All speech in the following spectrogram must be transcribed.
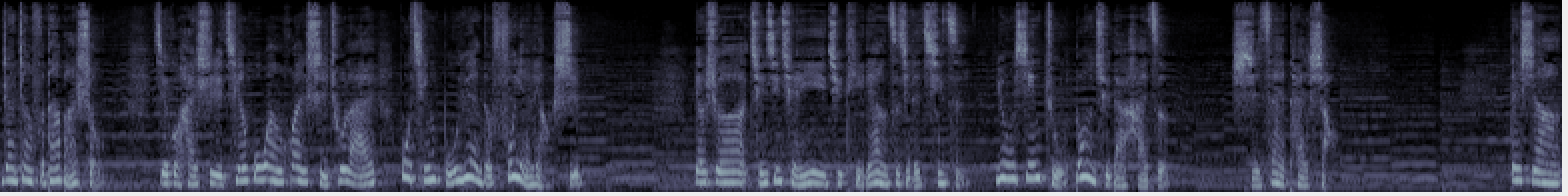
让丈夫搭把手，结果还是千呼万唤使出来，不情不愿的敷衍了事。要说全心全意去体谅自己的妻子，用心主动去带孩子，实在太少。但是啊。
